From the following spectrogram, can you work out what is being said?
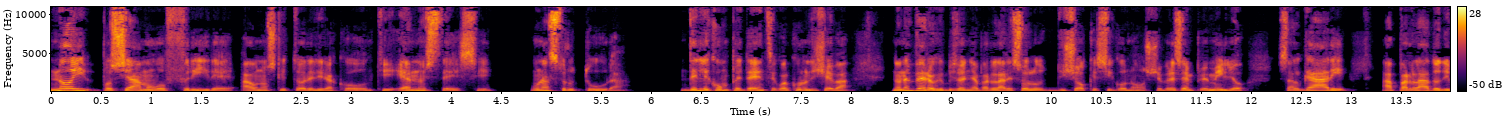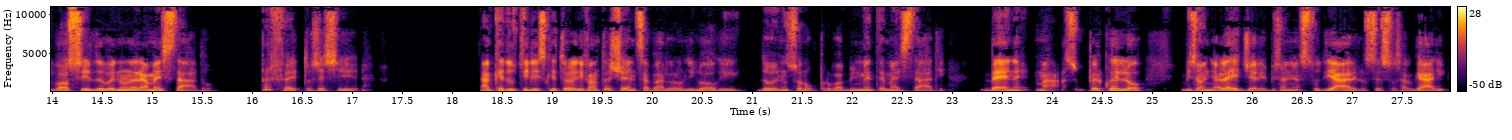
Noi possiamo offrire a uno scrittore di racconti e a noi stessi una struttura, delle competenze. Qualcuno diceva, non è vero che bisogna parlare solo di ciò che si conosce. Per esempio, Emilio Salgari ha parlato di posti dove non era mai stato. Perfetto, sì, sì. Anche tutti gli scrittori di fantascienza parlano di luoghi dove non sono probabilmente mai stati. Bene, ma per quello bisogna leggere, bisogna studiare. Lo stesso Salgari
